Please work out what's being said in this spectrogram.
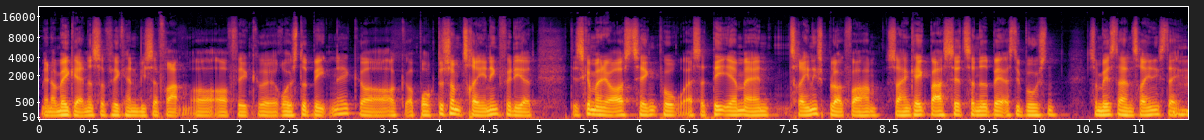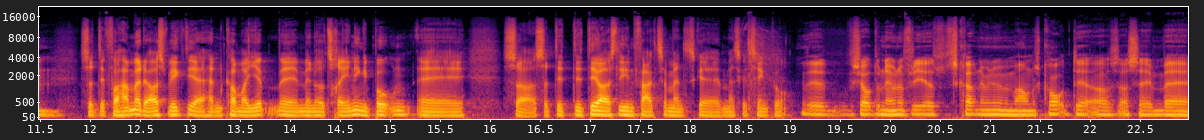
men om ikke andet, så fik han vist sig frem og, og fik øh, rystet benene ikke? Og, og, og brugt det som træning, fordi at, det skal man jo også tænke på. Altså DM er en træningsblok for ham, så han kan ikke bare sætte sig ned bagerst i bussen så mister han træningsdag. Mm. Så det, for ham er det også vigtigt, at han kommer hjem med, med noget træning i bogen. Øh, så så det, det, det er også lige en faktor, man skal, man skal tænke på. Det er sjovt, du nævner, fordi jeg skrev nemlig med Magnus Kort der, og og sagde, hvad,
